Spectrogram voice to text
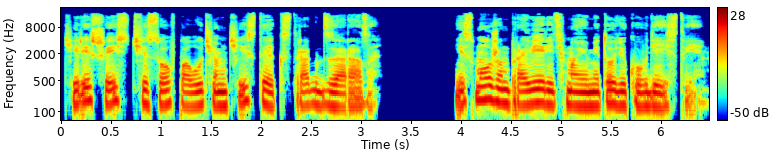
через шесть часов получим чистый экстракт заразы и сможем проверить мою методику в действии.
